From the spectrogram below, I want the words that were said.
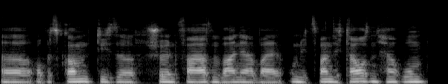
äh, ob es kommt. Diese schönen Phasen waren ja bei um die 20.000 herum.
